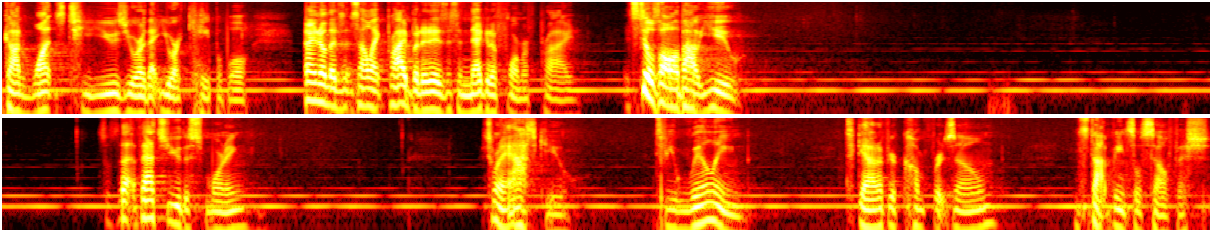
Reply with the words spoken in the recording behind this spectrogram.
God wants to use you or that you are capable. And I know that doesn't sound like pride, but it is. It's a negative form of pride. It still is all about you. So that, that's you this morning. I just want to ask you to be willing to get out of your comfort zone and stop being so selfish.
